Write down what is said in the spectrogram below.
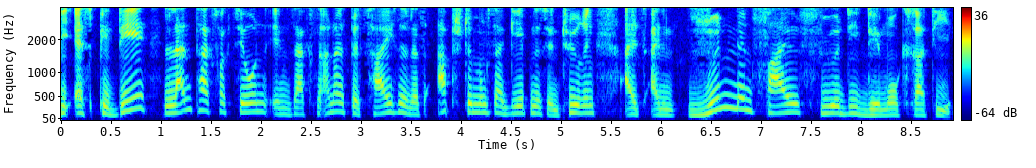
Die SPD-Landtagsfraktion in Sachsen-Anhalt bezeichnete das Abstimmungsergebnis in Thüringen als einen Sündenfall für die Demokratie.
